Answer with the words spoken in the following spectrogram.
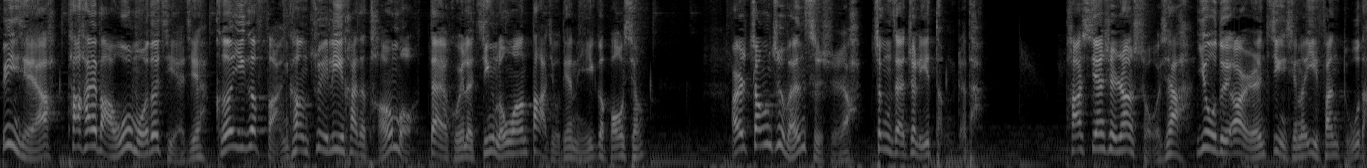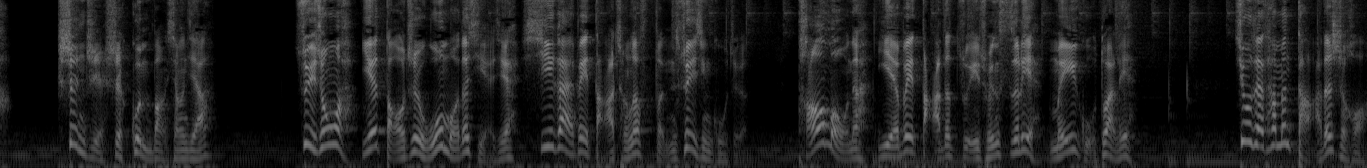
并且啊，他还把吴某的姐姐和一个反抗最厉害的唐某带回了金龙王大酒店的一个包厢。而张志文此时啊，正在这里等着他。他先是让手下又对二人进行了一番毒打，甚至是棍棒相加。最终啊，也导致吴某的姐姐膝盖被打成了粉碎性骨折，唐某呢也被打得嘴唇撕裂、眉骨断裂。就在他们打的时候，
